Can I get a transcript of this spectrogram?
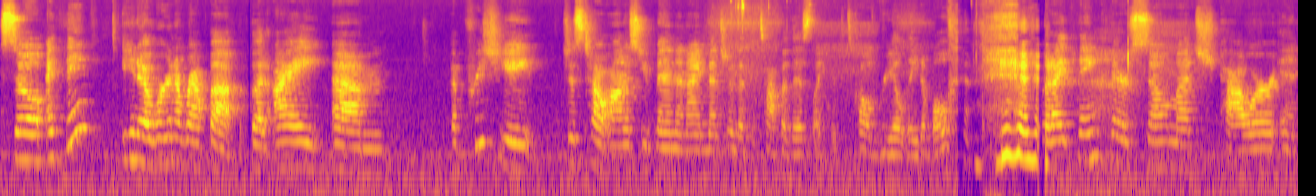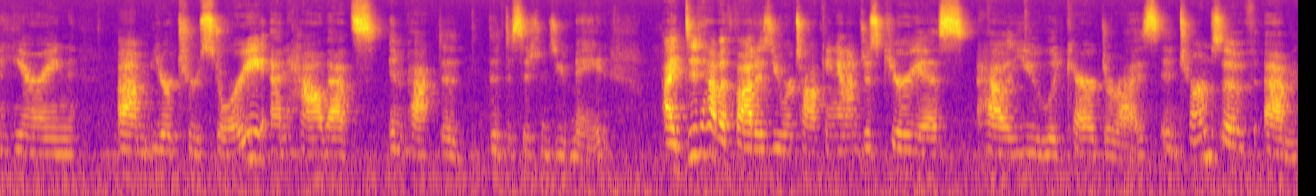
so I think you know we're gonna wrap up, but I um, appreciate just how honest you've been, and I mentioned at the top of this, like it's called relatable. but I think there's so much power in hearing um, your true story and how that's impacted the decisions you've made. I did have a thought as you were talking, and I'm just curious how you would characterize in terms of, um,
